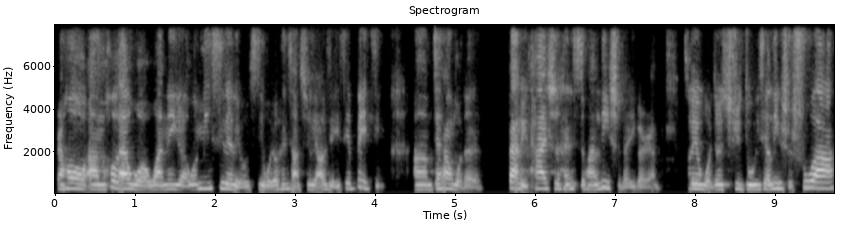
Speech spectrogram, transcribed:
然后嗯，后来我玩那个文明系列的游戏，我又很想去了解一些背景，嗯，加上我的伴侣他还是很喜欢历史的一个人，所以我就去读一些历史书啊。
